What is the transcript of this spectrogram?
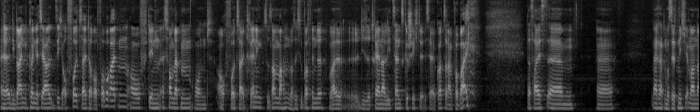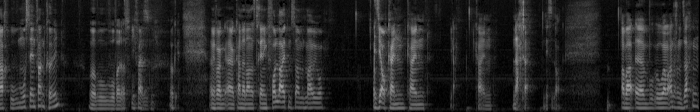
äh, die beiden können jetzt ja sich auch Vollzeit darauf vorbereiten, auf den SV Mappen und auch Vollzeit-Training zusammen machen, was ich super finde, weil äh, diese Trainerlizenzgeschichte ist ja Gott sei Dank vorbei. Das heißt, ähm, äh, Neidhardt muss jetzt nicht immer nach, wo muss der hinfahren? Köln? Oder wo, wo war das? Ich weiß es nicht. Okay. Fall äh, kann er dann das Training vollleiten zusammen mit Mario. Ist ja auch kein, kein, ja, kein Nachteil nächste Saison. Aber äh, wo, wo wir am Anfang schon sagten,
